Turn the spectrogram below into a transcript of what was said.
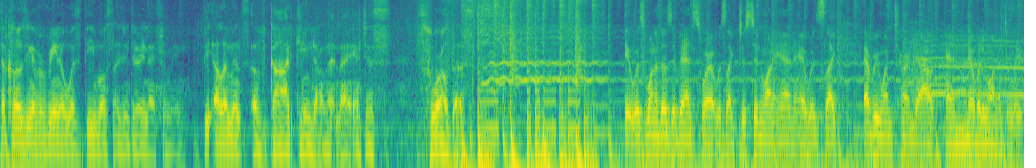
The closing of Arena was the most legendary night for me. The elements of God came down that night and just swirled us. It was one of those events where it was like just didn't want to end. It was like everyone turned out and nobody wanted to leave.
